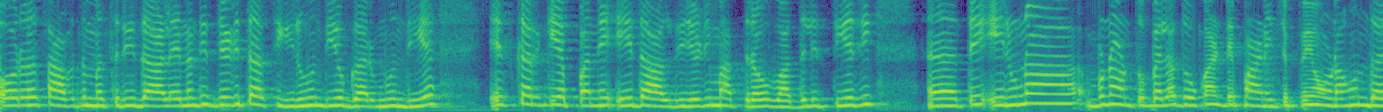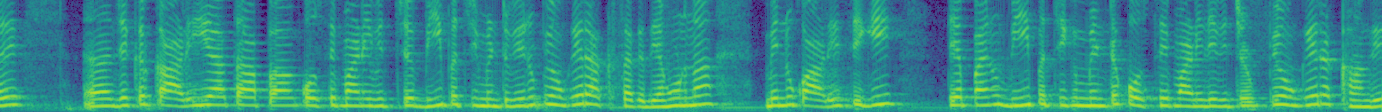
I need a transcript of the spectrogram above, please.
ਔਰ ਸਾਬਤ ਮਸਰੀ ਦਾਲ ਇਹਨਾਂ ਦੀ ਜਿਹੜੀ ਤਾਸੀਰ ਹੁੰਦੀ ਉਹ ਗਰਮ ਹੁੰਦੀ ਹੈ। ਇਸ ਕਰਕੇ ਆਪਾਂ ਨੇ ਇਹ ਦਾਲ ਦੀ ਜਿਹੜੀ ਮਾਤਰਾ ਉਹ ਵੱਧ ਲਿੱਤੀ ਹੈ ਜੀ। ਅਹ ਤੇ ਇਹਨੂੰ ਨਾ ਬਣਾਉਣ ਤੋਂ ਪਹਿਲਾਂ 2 ਘੰਟੇ ਪਾਣੀ 'ਚ ਭਿਉਣਾ ਹੁੰਦਾ ਏ। ਜੇਕਰ ਕਾਲੀ ਆ ਤਾਂ ਆਪਾਂ ਕੋਸੇ ਪਾਣੀ ਵਿੱਚ 20-25 ਮਿੰਟ ਵੀ ਇਹਨੂੰ ਭਿਉਂ ਕੇ ਰੱਖ ਸਕਦੇ ਹਾਂ। ਹੁਣ ਨਾ ਮੈਨੂੰ ਕਾਲੀ ਸੀਗੀ ਤੇ ਆਪਾਂ ਇਹਨੂੰ 20-25 ਮਿੰਟ ਕੋਸੇ ਪਾਣੀ ਦੇ ਵਿੱਚ ਭਿਉਂ ਕੇ ਰੱਖਾਂਗੇ।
